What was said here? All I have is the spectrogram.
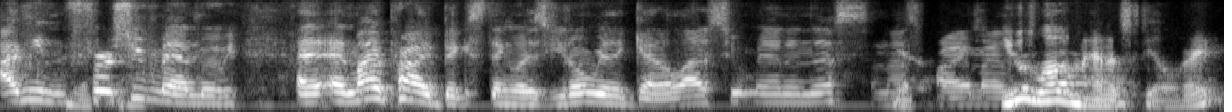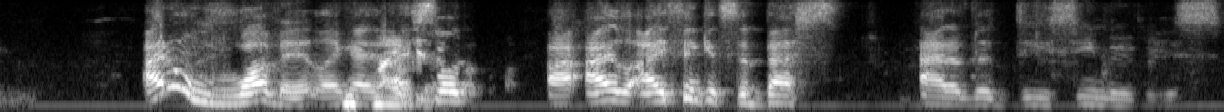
I mean for a Superman movie, and, and, my probably biggest thing was you don't really get a lot of Superman in this, and that's yeah. probably my. You love Man of Steel, right? I don't love it. Like I, I still I I think it's the best out of the DC movies.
